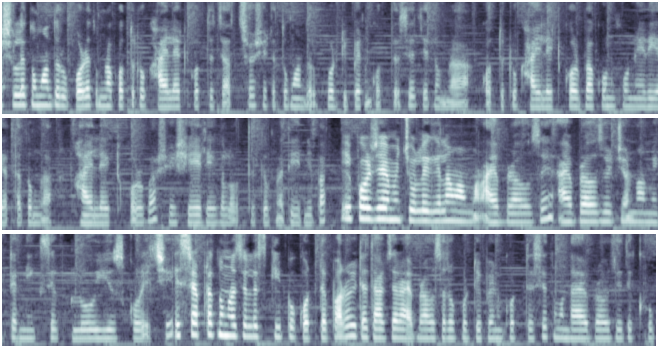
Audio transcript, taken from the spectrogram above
আসলে তোমাদের উপরে তোমরা কতটুকু হাইলাইট করতে চাচ্ছ সেটা তোমাদের উপর ডিপেন্ড করতেছে যে তোমরা কতটুকু হাইলাইট করবা, কোন কোন এরিয়াটা তোমরা হাইলাইট করবা সেই সেই এরিয়াগুলোতে তোমরা দিয়ে নিবা। এই পর্যায়ে আমি চলে গেলাম আমার আইব্রাউজে। আইব্রাউজের জন্য আমি একটা নিক্সের গ্লো ইউজ করেছি। এই স্টেপটা তোমরা চাইলে স্কিপও করতে পারো। এটা যার যার আইব্রাউজের উপর ডিপেন্ড করতেছে। তোমাদের আইব্রাউ যদি খুব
